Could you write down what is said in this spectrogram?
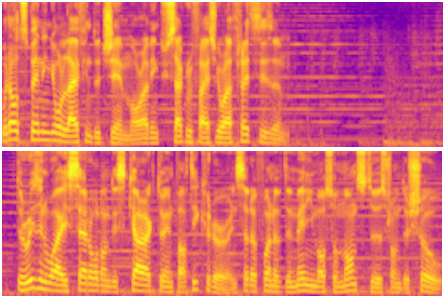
without spending your life in the gym or having to sacrifice your athleticism. The reason why I settled on this character in particular instead of one of the many muscle monsters from the show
